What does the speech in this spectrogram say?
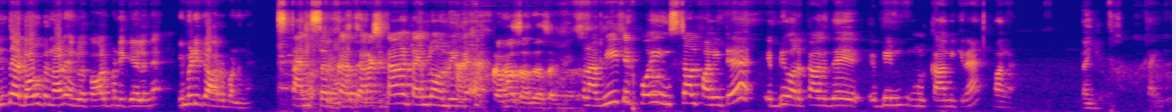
எந்த டவுட்னாலும் எங்களுக்கு கால் பண்ணி கேளுங்க. இமீடியட்டா ஆர்டர் பண்ணுங்க. தேங்க்ஸ் சார் கரெக்டான டைம்ல வந்தீங்க. ரொம்ப சந்தோஷம் நான் வீட்டுக்கு போய் இன்ஸ்டால் பண்ணிட்டு எப்படி ஒர்க் ஆகுது எப்படின்னு உங்களுக்கு காமிக்கிறேன். வாங்க. தேங்க்யூ தேங்க்யூ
